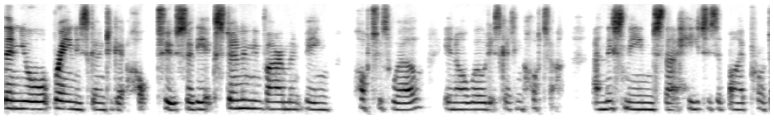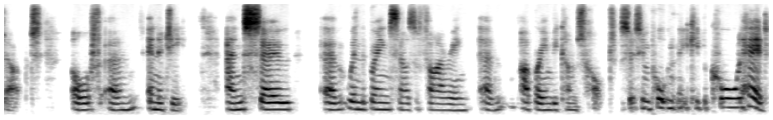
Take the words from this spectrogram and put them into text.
then your brain is going to get hot too. So, the external environment being hot as well. In our world, it's getting hotter. And this means that heat is a byproduct of um, energy. And so, um, when the brain cells are firing, um, our brain becomes hot. So it's important that you keep a cool head,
